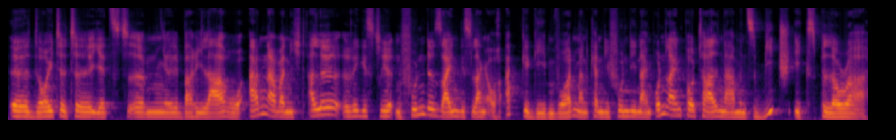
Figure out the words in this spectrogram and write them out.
äh, deutete jetzt ähm, Barilaro an, aber nicht alle registrierten Funde seien bislang auch abgegeben worden. Man kann die Funde in einem Online-Portal namens Beach Explorer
